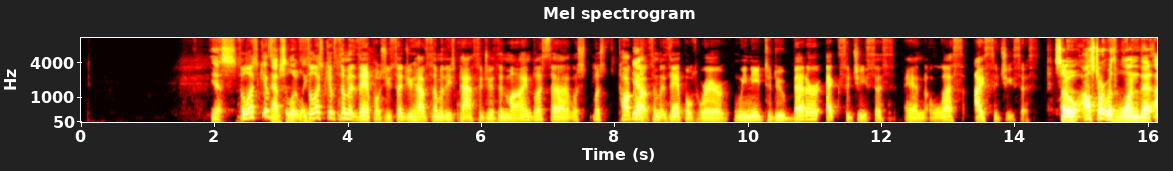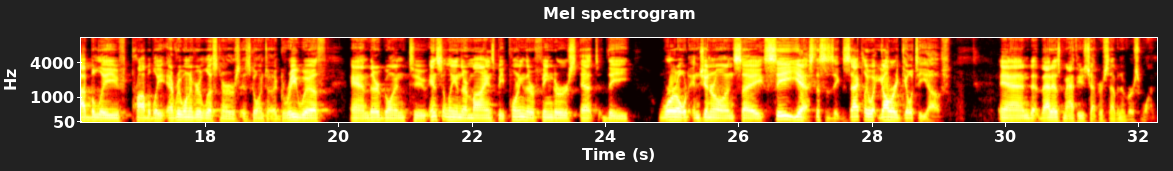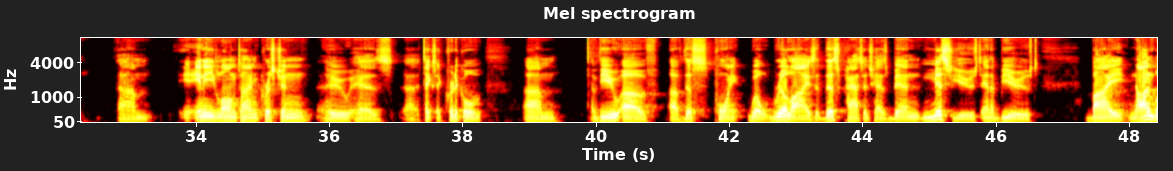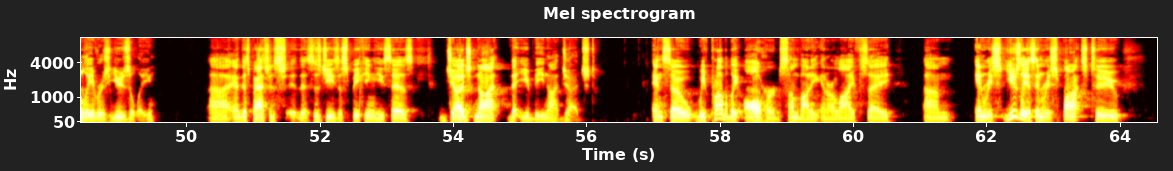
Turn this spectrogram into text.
Yes. So let's give absolutely. So let's give some examples. You said you have some of these passages in mind. Let's uh let's let's talk yeah. about some examples where we need to do better exegesis and less eisegesis. So I'll start with one that I believe probably every one of your listeners is going to agree with, and they're going to instantly in their minds be pointing their fingers at the world in general and say, see, yes, this is exactly what y'all are guilty of. And that is Matthew chapter 7 and verse 1. Um, any longtime Christian who has uh, takes a critical um, view of of this point will realize that this passage has been misused and abused by non-believers usually. Uh, and this passage, this is Jesus speaking. He says, "Judge not that you be not judged." And so we've probably all heard somebody in our life say, um, in re- usually it's in response to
